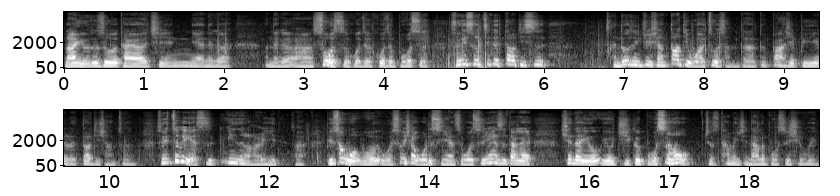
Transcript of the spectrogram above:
然后有的时候他要去念那个那个啊硕士或者或者博士。所以说这个到底是很多人就想，到底我要做什么他？都大学毕业了，到底想做什么？所以这个也是因人而异的，是吧？比如说我我我说一下我的实验室，我实验室大概现在有有几个博士后，就是他们已经拿了博士学位的，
